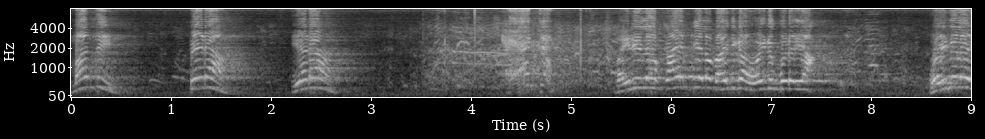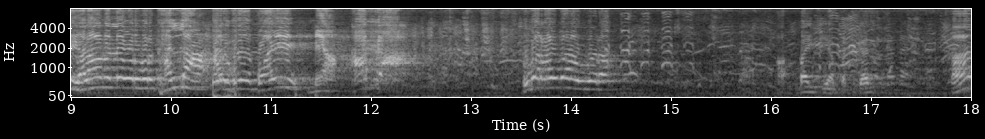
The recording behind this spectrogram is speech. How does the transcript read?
मांदी पेडा येडा. बहिणीला काय केलं माहिती का? वहिनी पुढे या. वहिनीला येडा म्हणल्याबरोबर खाल्ला. अरे बाई म्या खाल्ला उभा राहा उभा राहा उभा राहा. माहिती आहे पटकन हा?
